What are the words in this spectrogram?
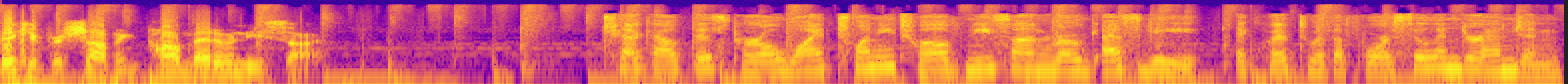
Thank you for shopping Palmetto Nissan. Check out this pearl white 2012 Nissan Rogue SV, equipped with a four-cylinder engine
